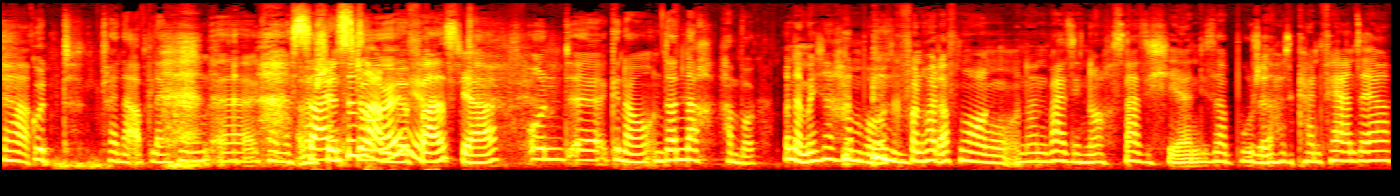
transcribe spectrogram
Ja. Gut, kleine Ablenkung, äh, kleine Side schön Story. zusammengefasst, ja. Und äh, genau, und dann nach Hamburg. Und dann bin ich nach Hamburg von heute auf morgen. Und dann weiß ich noch, saß ich hier in dieser Bude, hatte keinen Fernseher,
